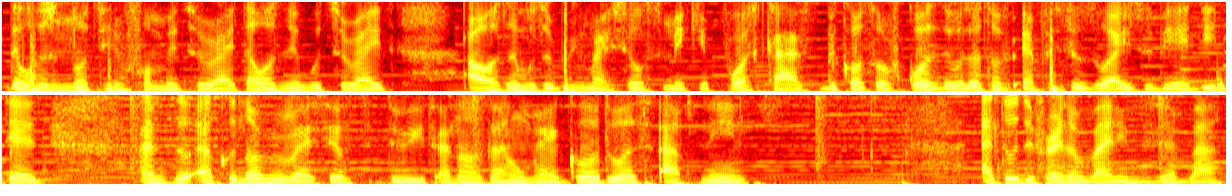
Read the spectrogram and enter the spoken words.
There was nothing for me to write. I wasn't able to write. I wasn't able to bring myself to make a podcast because, of course, there were a lot of episodes where I used to be edited. And so I could not bring myself to do it. And I was like, oh my God, what's happening? I told a friend of mine in December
